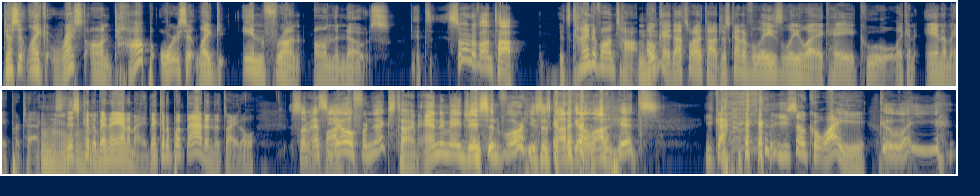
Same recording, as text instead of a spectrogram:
Does it like rest on top, or is it like in front on the nose? It's sort of on top. It's kind of on top. Mhm. Okay, that's what I thought. Just kind of lazily, like, hey, cool, like an anime protagonist. Mhm, this could have been anime. They could have put that in the title. Some SEO for next time. Anime Jason Voorhees has got to get a lot of hits. You got he's so kawaii. Kawaii.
